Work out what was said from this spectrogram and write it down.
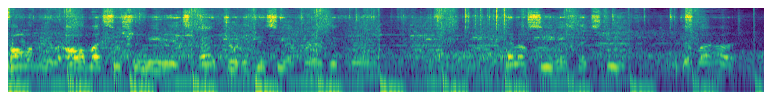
Follow me on all my social media. It's at Jordan JC for everything. And I'll see you guys next week. You got my heart.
